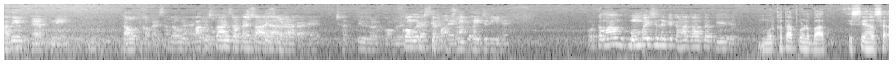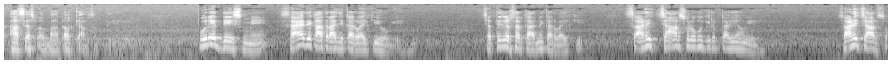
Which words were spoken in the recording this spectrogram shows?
महादेव ऐप में दाऊद का पैसा दाऊद, पाकिस्तान तो का पैसा आया है। रहा है। छत्तीसगढ़ कांग्रेस कांग्रेस के पास है। भेज रही है। और तमाम मुंबई से लेके कहा कहाँ तक ये मूर्खतापूर्ण बात इससे हास्यास्पद बात और क्या हो सकती है? पूरे देश में शायद एक आध राज्य कार्रवाई की होगी। छत्तीसगढ़ सरकार ने कार्रवाई की। साढ़े चार सौ लोगों की गिरफ्तारियाँ हुई। साढ़े चार सौ।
